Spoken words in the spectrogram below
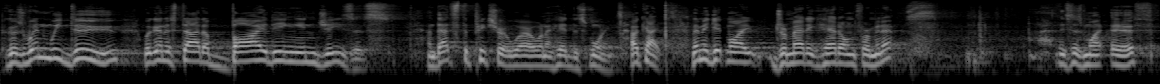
Because when we do, we're going to start abiding in Jesus. And that's the picture of where I want to head this morning. Okay, let me get my dramatic hat on for a minute. This is my earth,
